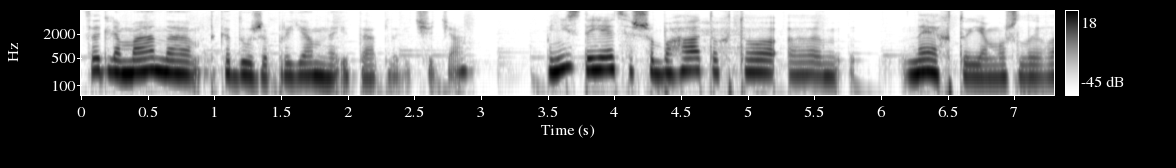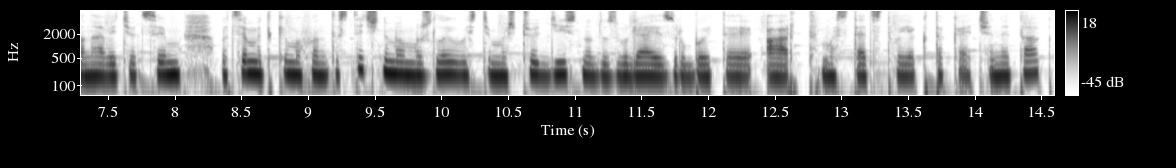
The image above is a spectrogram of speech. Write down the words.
Це для мене таке дуже приємне і тепле відчуття. Мені здається, що багато хто. Е... Нехтує, можливо, навіть оцим, оцими такими фантастичними можливостями, що дійсно дозволяє зробити арт, мистецтво як таке, чи не так?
